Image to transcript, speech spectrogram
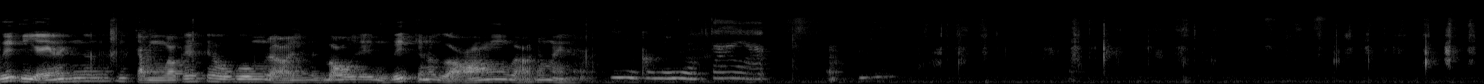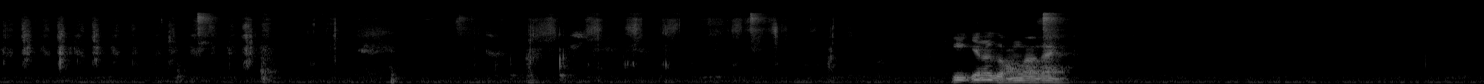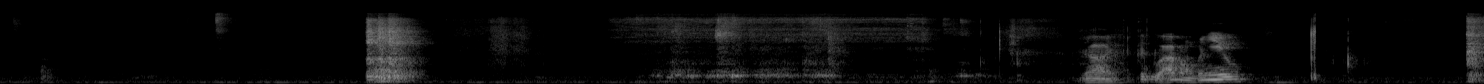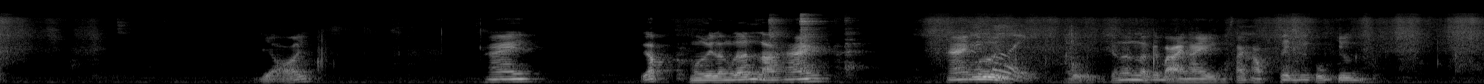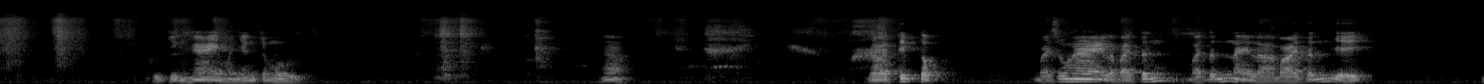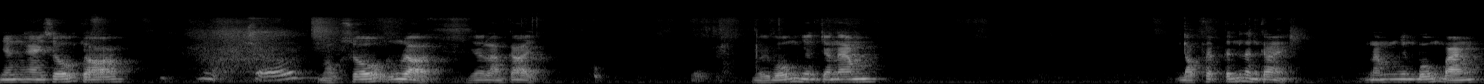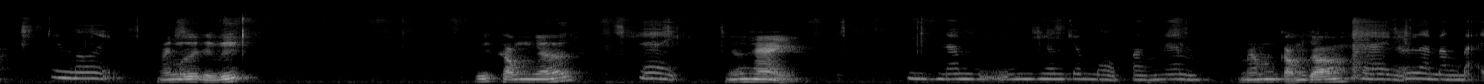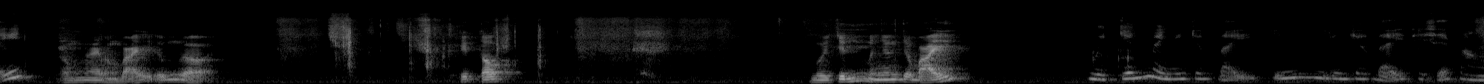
viết như vậy nó, nó, nó chồng vào cái cái ô vuông rồi mình bôi đi mình viết cho nó gọn vào trong này. Ừ, con bị ngược tay ạ. Ghi cho nó gọn vào đây rồi kết quả bằng bao nhiêu giỏi. Hai. Gấp 10 lần lên là hai. 20 20 ừ, cho nên là cái bài này phải học thêm cái củ chương. Củ chương 2 mà nhân cho 10 ha. rồi tiếp tục bài số 2 là bài tính. Bài tính này là bài tính gì? Nhân hai số cho số một số. Đúng rồi. Giờ làm coi. 14 nhân cho 5 đọc phép tính lên coi. 5 nhân 4 bằng 20 20 thì viết. Viết không nhớ. 2 nhớ 2 5 nhân cho 1 bằng 5 5 cộng cho? 2 nữa là bằng 7 cộng 2 bằng 7 đúng rồi. Tiếp tục. 19 mà nhân cho 7 19 mà nhân cho 7 9 nhân cho 7 thì sẽ bằng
